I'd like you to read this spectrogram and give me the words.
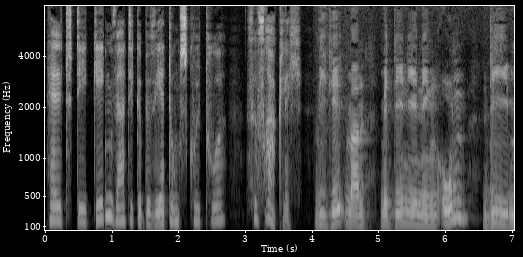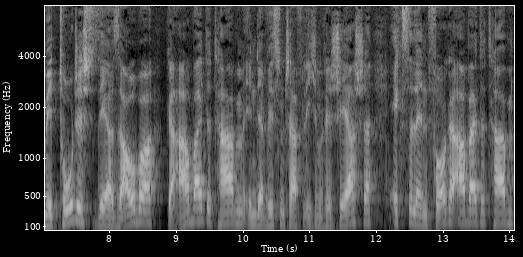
hält die gegenwärtige Bewertungskultur für fraglich. Wie geht man mit denjenigen um, die methodisch sehr sauber gearbeitet haben in der wissenschaftlichen Recherche, exzellent vorgearbeitet haben,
